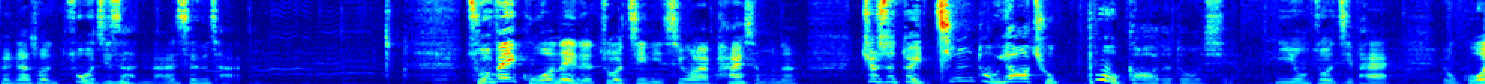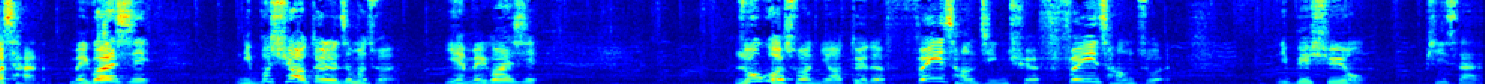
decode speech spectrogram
跟人家说，座机是很难生产的，除非国内的座机你是用来拍什么呢？就是对精度要求不高的东西，你用座机拍，用国产的没关系，你不需要对的这么准也没关系。如果说你要对的非常精确、非常准，你必须用 P 三。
